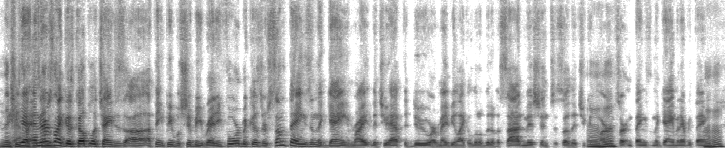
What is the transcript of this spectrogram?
And then she's yeah, and there's like a couple of changes uh, I think people should be ready for because there's some things in the game, right, that you have to do, or maybe like a little bit of a side mission to so that you can learn certain things in the game and everything. Mhm.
